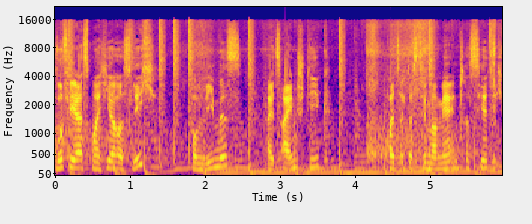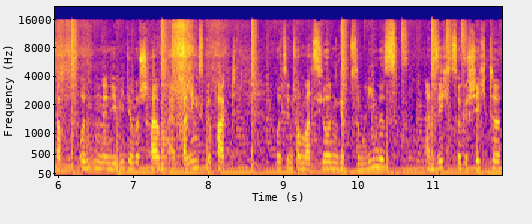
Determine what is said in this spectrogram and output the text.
So viel erstmal hier aus Lich vom Limes als Einstieg. Falls euch das Thema mehr interessiert, ich habe unten in die Videobeschreibung ein paar Links gepackt, wo es Informationen gibt zum Limes an sich, zur Geschichte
